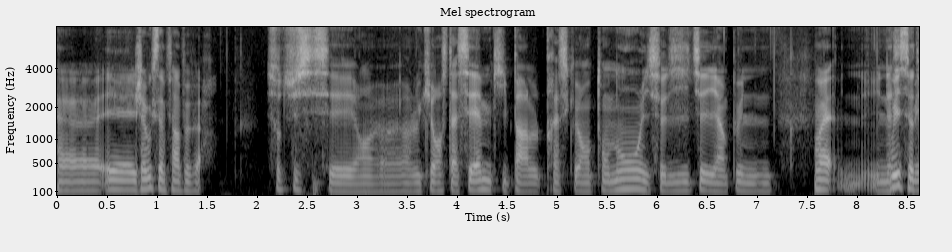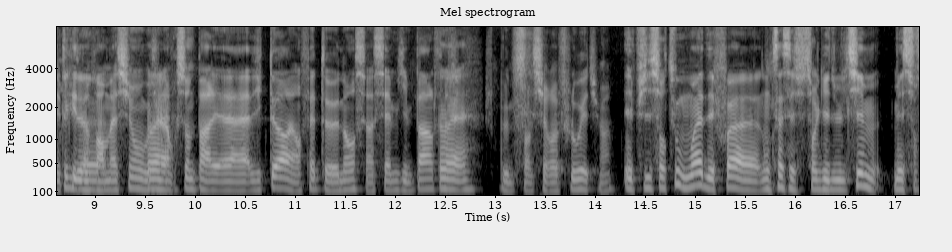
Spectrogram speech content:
Et j'avoue que ça me fait un peu peur. Surtout si c'est en, en l'occurrence ta CM qui parle presque en ton nom, il se dit, tu sais, il y a un peu une ouais. une oui, d'information où j'ai l'impression de parler à Victor et en fait euh, non c'est un CM qui me parle. Je peux me sentir floué tu vois. Et puis surtout moi des fois euh, donc ça c'est sur le guide ultime mais sur,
